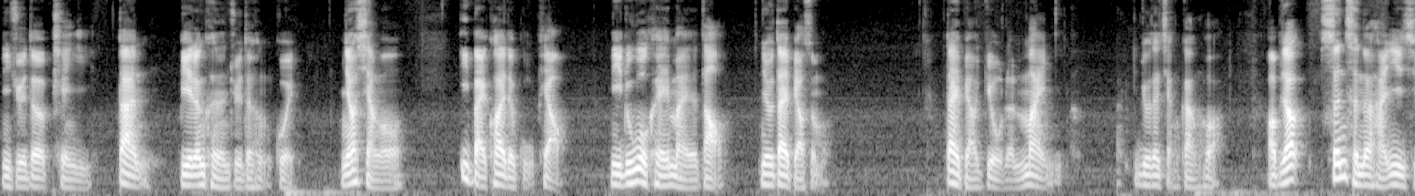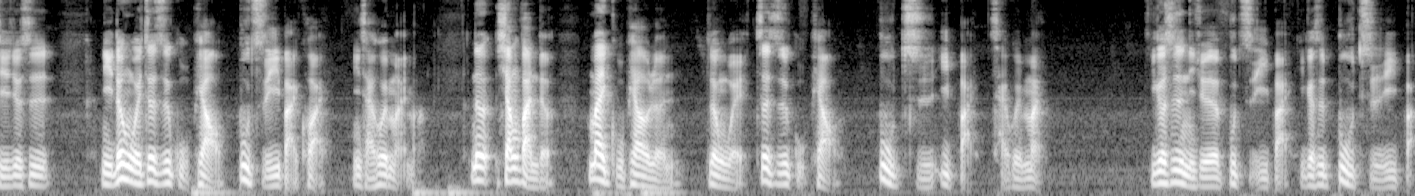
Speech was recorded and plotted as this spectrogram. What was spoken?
你觉得便宜，但别人可能觉得很贵。你要想哦，一百块的股票。你如果可以买得到，又代表什么？代表有人卖你，又在讲干话啊！比较深层的含义其实就是，你认为这只股票不值一百块，你才会买嘛。那相反的，卖股票的人认为这只股票不值一百才会卖。一个是你觉得不值一百，一个是不值一百。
